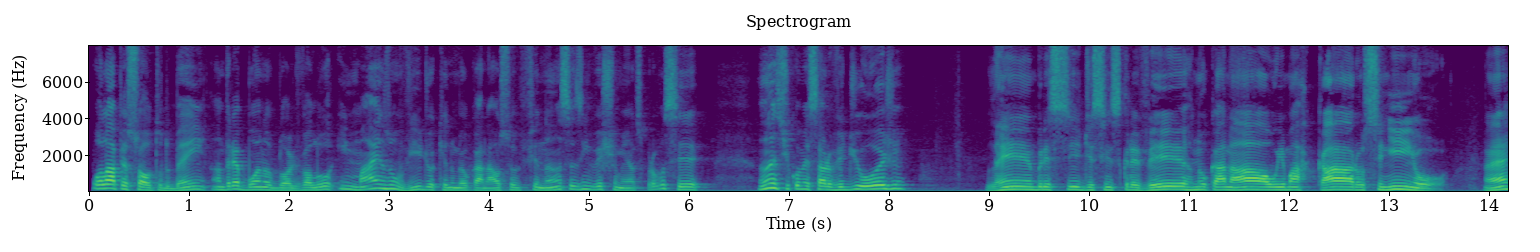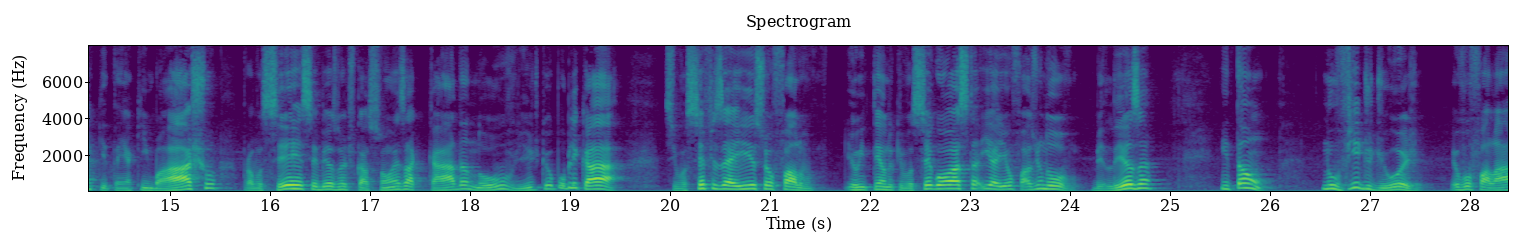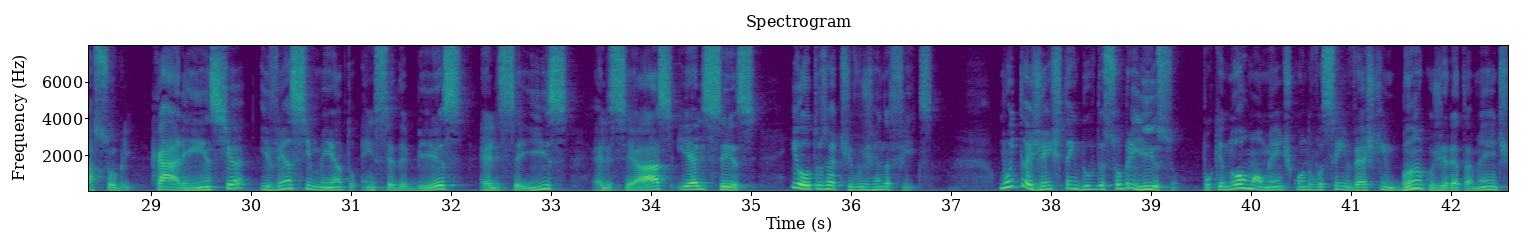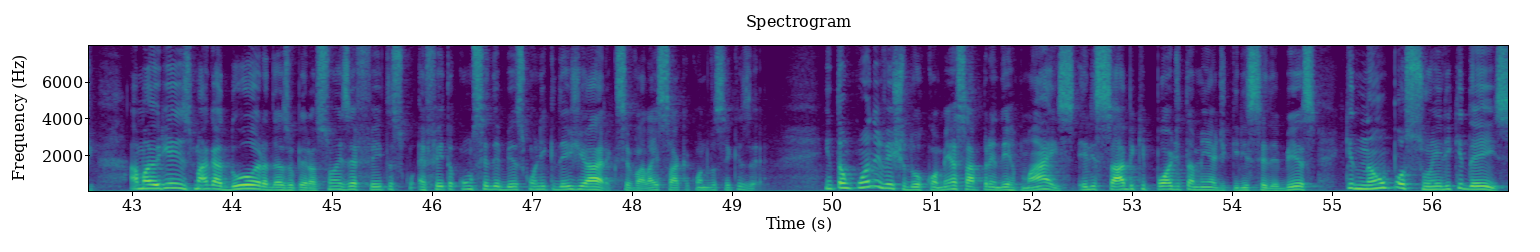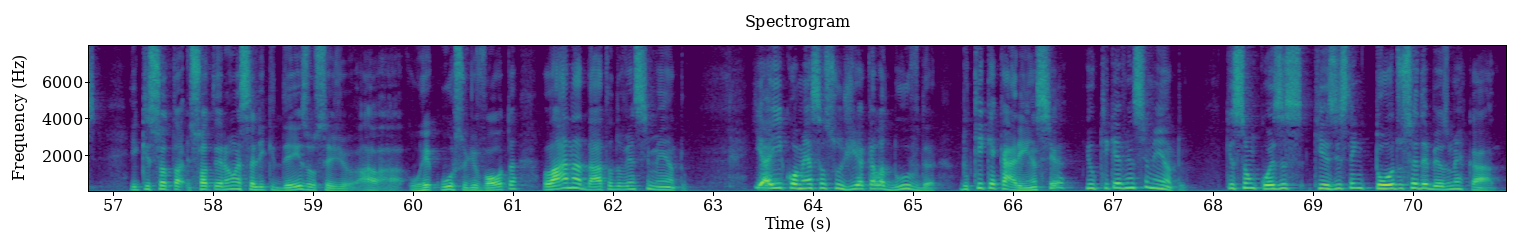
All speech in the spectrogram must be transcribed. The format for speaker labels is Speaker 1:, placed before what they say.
Speaker 1: Olá pessoal, tudo bem? André Bona do Blog de Valor em mais um vídeo aqui no meu canal sobre finanças e investimentos para você. Antes de começar o vídeo de hoje, lembre-se de se inscrever no canal e marcar o sininho, né, que tem aqui embaixo para você receber as notificações a cada novo vídeo que eu publicar. Se você fizer isso, eu falo, eu entendo que você gosta e aí eu faço de novo, beleza? Então, no vídeo de hoje, eu vou falar sobre carência e vencimento em CDBs, LCIs, LCAs e LCs e outros ativos de renda fixa. Muita gente tem dúvidas sobre isso, porque normalmente quando você investe em bancos diretamente, a maioria esmagadora das operações é feita, é feita com CDBs com liquidez diária, que você vai lá e saca quando você quiser. Então, quando o investidor começa a aprender mais, ele sabe que pode também adquirir CDBs que não possuem liquidez e que só, só terão essa liquidez, ou seja, a, a, o recurso de volta, lá na data do vencimento. E aí começa a surgir aquela dúvida do que, que é carência e o que, que é vencimento, que são coisas que existem em todos os CDBs do mercado.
